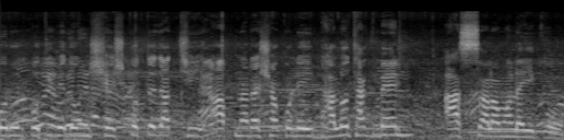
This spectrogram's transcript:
গরুর প্রতিবেদন শেষ করতে যাচ্ছি। আপনারা সকলেই ভালো থাকবেন। আসসালামু আলাইকুম।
